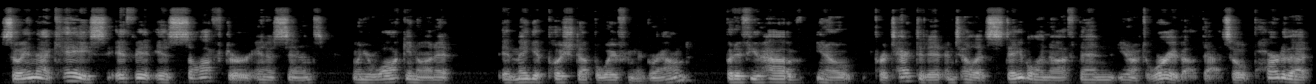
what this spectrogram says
So in that case, if it is softer in a sense, when you're walking on it, it may get pushed up away from the ground. But if you have, you know, protected it until it's stable enough, then you don't have to worry about that. So part of that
